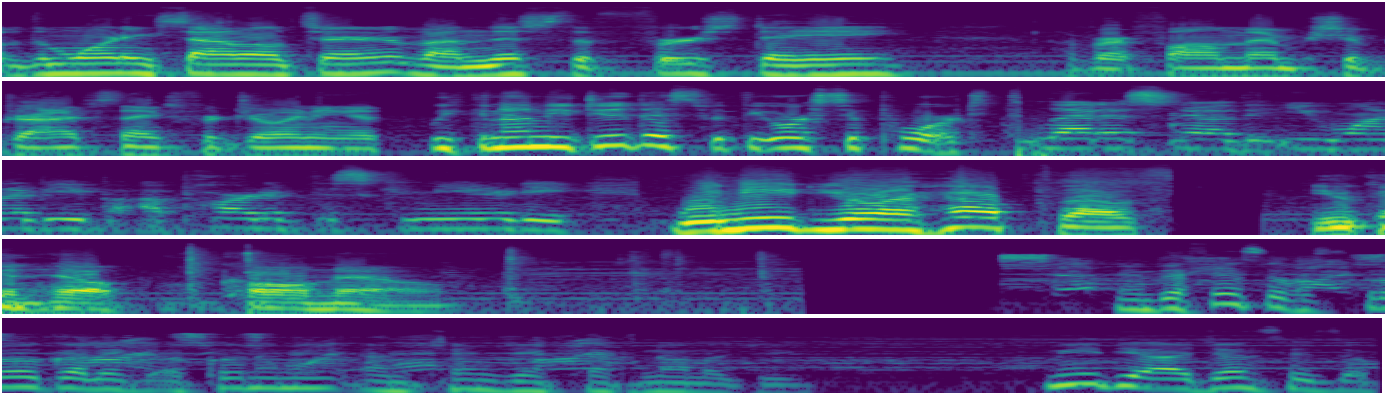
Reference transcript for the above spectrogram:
of the Morning Sound Alternative on this, the first day of our fall membership drives. Thanks for joining us. We can only do this with your support. Let us know that you want to be a part of this community. We need your help, though. You can help. Call now. In the face of a struggling economy and changing technology, media agencies of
